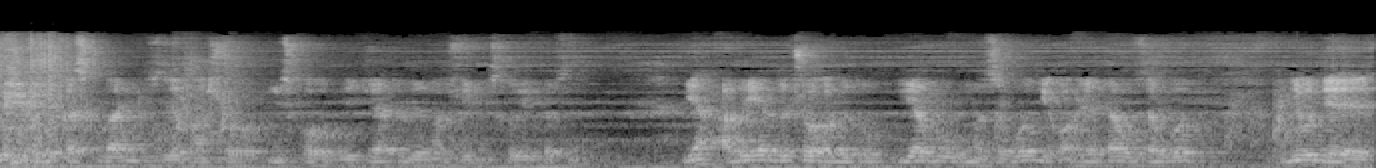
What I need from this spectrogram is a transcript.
дуже велика складність для нашого міського бюджету, для нашої міської казни. Я, але я до чого веду? Я був на заводі, оглядав завод. Люди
